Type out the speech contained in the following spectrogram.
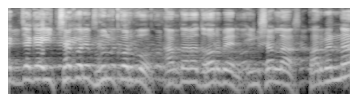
এক জায়গায় ইচ্ছা করে ভুল করব, আপনারা ধরবেন ইনশাআল্লাহ পারবেন না?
